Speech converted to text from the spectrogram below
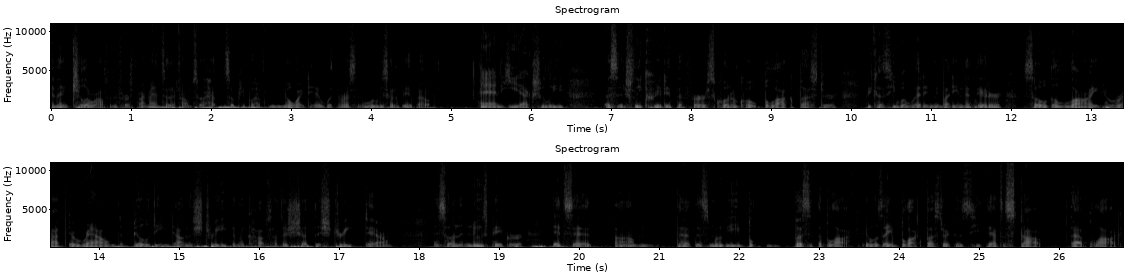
and then kill her off in the first five minutes of the film, so have, so people have no idea what the rest of the movie's going to be about." And he actually essentially created the first quote unquote blockbuster because he wouldn't let anybody in the theater. So the line wrapped around the building down the street, and the cops had to shut the street down. And so in the newspaper, it said um, that this movie bl- busted the block. It was a blockbuster because they had to stop that block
